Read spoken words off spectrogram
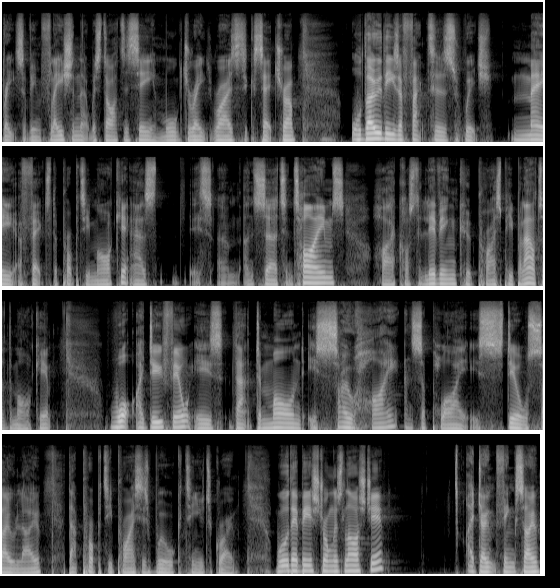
rates of inflation that we're starting to see and mortgage rate rises, etc. Although these are factors which may affect the property market as it's um, uncertain times, higher cost of living could price people out of the market. What I do feel is that demand is so high and supply is still so low that property prices will continue to grow. Will they be as strong as last year? I don't think so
